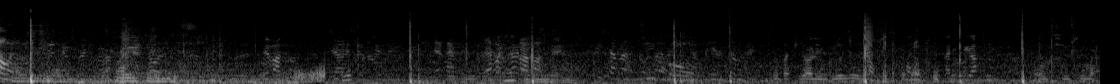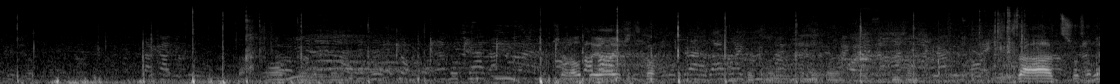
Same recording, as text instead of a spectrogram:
To taki all inclusive, że wszystko na wszystko. Więc się już nie martwię się. Tak, o, Przeloty, ja i wszystko. Za trzy osoby?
